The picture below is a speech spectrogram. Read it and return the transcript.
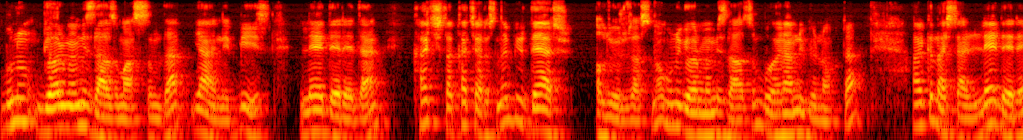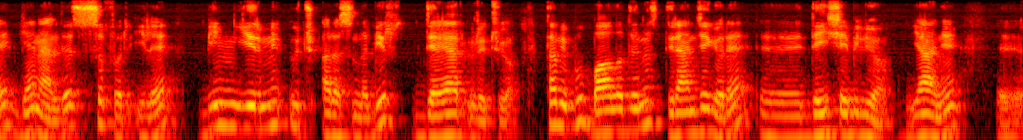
Bunu görmemiz lazım aslında. Yani biz LDR'den kaçla kaç arasında bir değer alıyoruz aslında. Bunu görmemiz lazım. Bu önemli bir nokta. Arkadaşlar LDR genelde 0 ile 1023 arasında bir değer üretiyor. Tabi bu bağladığınız dirence göre e, değişebiliyor. Yani e,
